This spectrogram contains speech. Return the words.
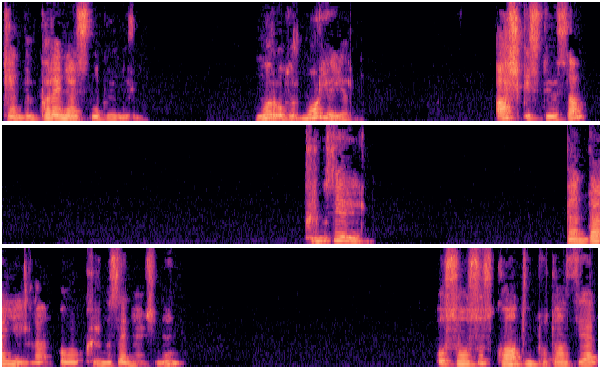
kendim para enerjisine bürünürüm. Mor olur, mor yayarım. Aşk istiyorsam kırmızı yayarım. Benden yayılan o kırmızı enerjinin o sonsuz kuantum potansiyel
